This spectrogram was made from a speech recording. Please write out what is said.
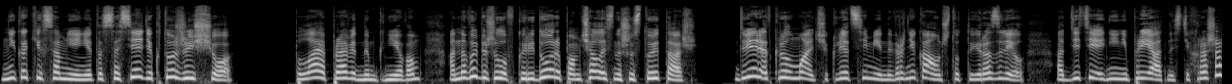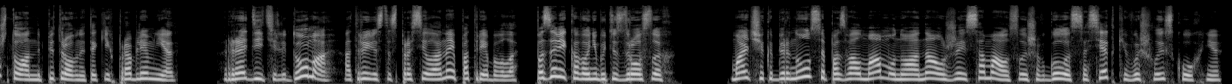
«Никаких сомнений, это соседи, кто же еще?» Пылая праведным гневом, она выбежала в коридор и помчалась на шестой этаж. Дверь открыл мальчик лет семи, наверняка он что-то и разлил. От детей одни неприятности. Хорошо, что у Анны Петровны таких проблем нет. «Родители дома?» – отрывисто спросила она и потребовала. «Позови кого-нибудь из взрослых». Мальчик обернулся, позвал маму, но она уже и сама, услышав голос соседки, вышла из кухни.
